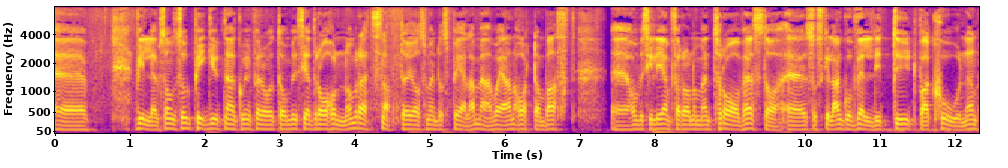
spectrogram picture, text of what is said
Eh, Wilhelmsson såg pigg ut när han kom in förra året. Om vi ska dra honom rätt snabbt, och jag som ändå spelar med vad är han, 18 bast. Eh, om vi skulle jämföra honom med en travhäst då, eh, så skulle han gå väldigt dyrt på auktionen.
